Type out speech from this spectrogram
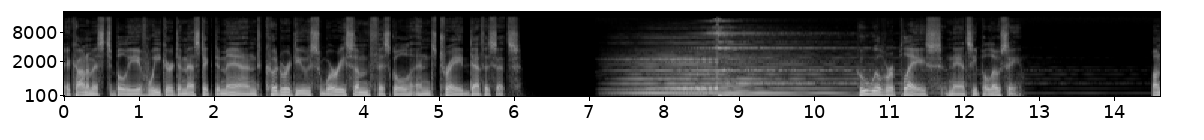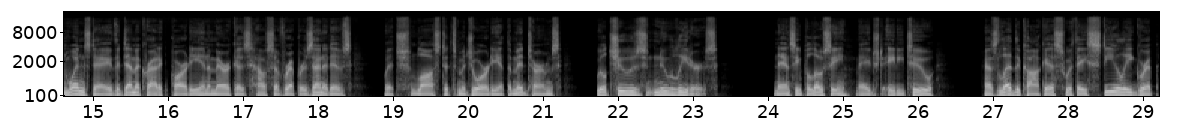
economists believe weaker domestic demand could reduce worrisome fiscal and trade deficits. Who will replace Nancy Pelosi? On Wednesday, the Democratic Party in America's House of Representatives, which lost its majority at the midterms, will choose new leaders. Nancy Pelosi, aged 82, has led the caucus with a steely grip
